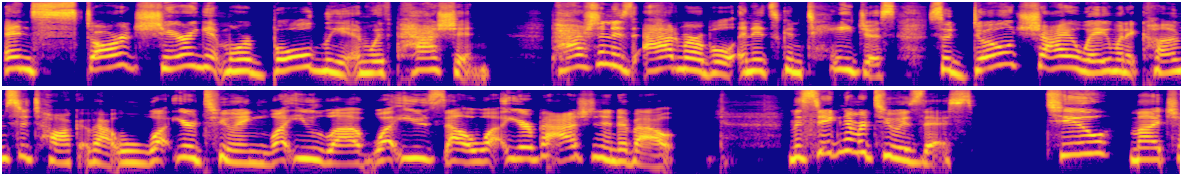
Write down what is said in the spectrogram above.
and start sharing it more boldly and with passion. Passion is admirable and it's contagious. So don't shy away when it comes to talk about what you're doing, what you love, what you sell, what you're passionate about. Mistake number two is this too much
